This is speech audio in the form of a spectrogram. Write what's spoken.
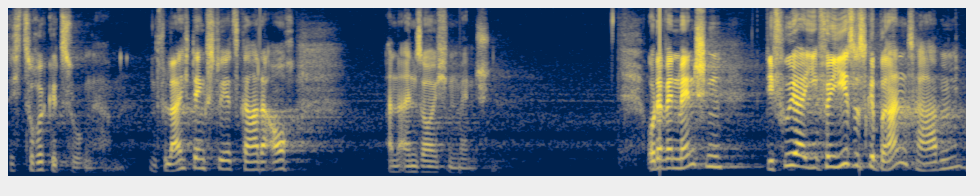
sich zurückgezogen haben. Und vielleicht denkst du jetzt gerade auch an einen solchen Menschen. Oder wenn Menschen, die früher für Jesus gebrannt haben,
